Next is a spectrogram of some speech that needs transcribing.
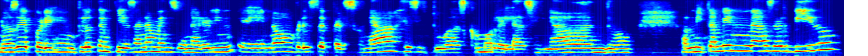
no sé, por ejemplo, te empiezan a mencionar el, eh, nombres de personajes y tú vas como relacionando. A mí también me ha servido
